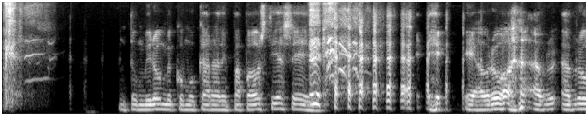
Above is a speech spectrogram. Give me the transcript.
Entón miroume como cara de papa hostias e, e, e abrou, abrou, abrou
